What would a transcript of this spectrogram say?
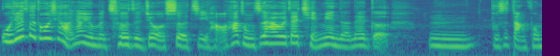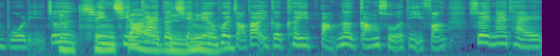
我觉得这东西好像原本车子就有设计好，他总之他会在前面的那个。嗯，不是挡风玻璃，就是引擎盖的前面会找到一个可以绑那个钢索的地方，所以那台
